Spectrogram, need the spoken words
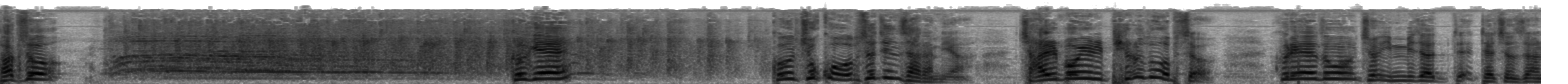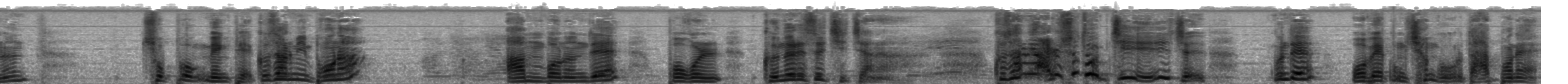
박수. 그게 그건 죽고 없어진 사람이야. 잘 보일 필요도 없어. 그래도 저 임미자 대- 대천사는 축복 맹패. 그 사람이 보나? 안 보는데 복을 그늘에서 짓잖아. 그 사람이 알 수도 없지. 저- 근데 500궁 천국으로 다 보내.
